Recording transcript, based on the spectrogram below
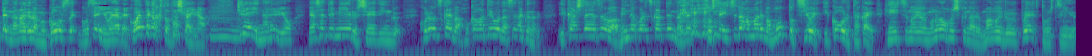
3.7g 5400円。こうやって書くと確かにな、綺麗になれるよ。痩せて見えるシェーディング。これを使えば他は手を出せなくなるイカしたやつらはみんなこれ使ってんだぜ。そして一度ハマればもっと強いイコール高い品質の良いものが欲しくなる。魔のループへ突入。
